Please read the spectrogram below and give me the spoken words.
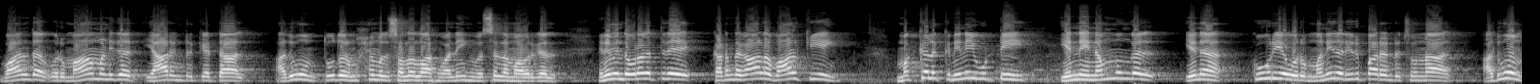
வாழ்ந்த ஒரு மாமனிதர் யார் என்று கேட்டால் அதுவும் தூதர் முஹம்மது ஸல்லல்லாஹு அலிஹி வசல்லம் அவர்கள். எனவே இந்த உலகத்திலே கடந்த கால வாழ்க்கையை மக்களுக்கு நினைவூட்டி என்னை நம்புங்கள் என கூறிய ஒரு மனிதர் இருப்பார் என்று சொன்னால் அதுவும்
